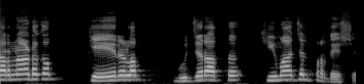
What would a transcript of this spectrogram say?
കർണാടകം കേരളം ഗുജറാത്ത് ഹിമാചൽ പ്രദേശ്.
